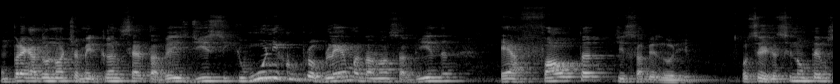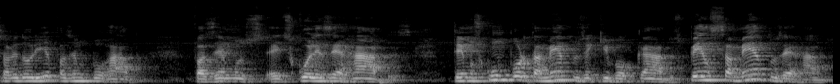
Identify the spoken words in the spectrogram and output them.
Um pregador norte-americano certa vez disse que o único problema da nossa vida é a falta de sabedoria. Ou seja, se não temos sabedoria, fazemos burrado, fazemos é, escolhas erradas, temos comportamentos equivocados, pensamentos errados.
